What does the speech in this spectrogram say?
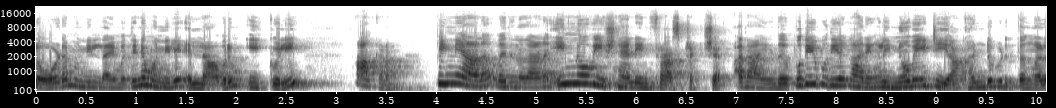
ലോയുടെ മുന്നിൽ നിയമത്തിന്റെ മുന്നിൽ എല്ലാവരും ഈക്വലി ആക്കണം. പിന്നെയാണ് വരുന്നതാണ് ഇന്നോവേഷൻ ആൻഡ് ഇൻഫ്രാസ്ട്രക്ചർ അതായത് പുതിയ പുതിയ കാര്യങ്ങൾ ഇന്നോവേറ്റ് ചെയ്യുക കണ്ടുപിടുത്തങ്ങൾ.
